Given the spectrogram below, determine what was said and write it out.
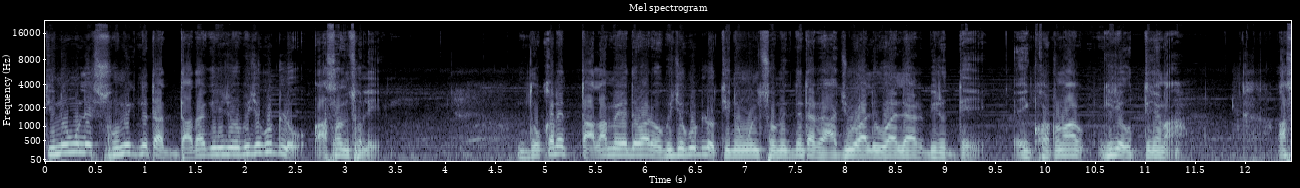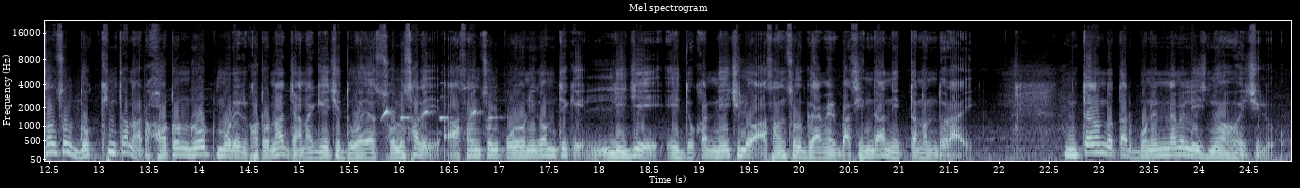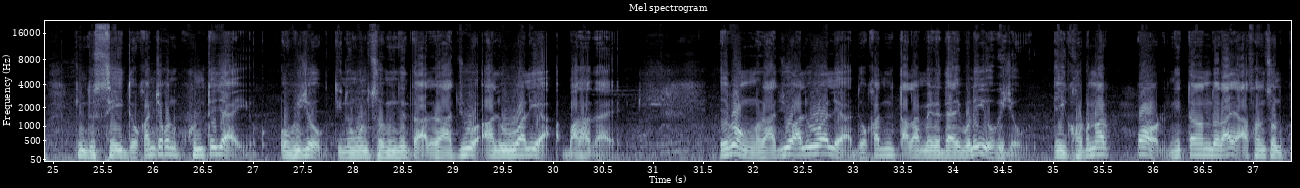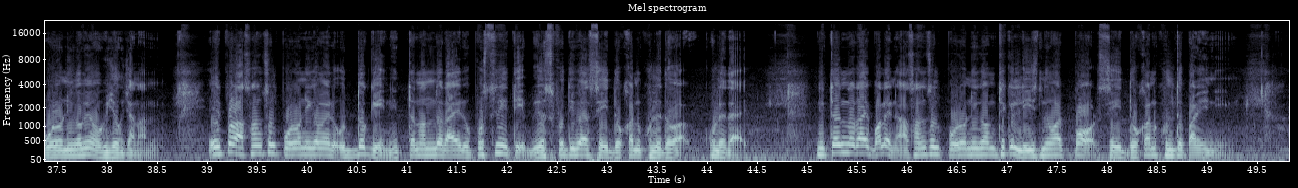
তৃণমূলের শ্রমিক নেতার দাদাগিরির অভিযোগ উঠল আসানসোলে। দোকানের তালা মেরে দেওয়ার অভিযোগ উঠল তৃণমূল শ্রমিক নেতা রাজু আলুওয়ালার বিরুদ্ধে। এই ঘটনা ঘিরে উত্তেজনা। আসানসোল দক্ষিণ থানার হটন রোড মোড়ের ঘটনা জানা গিয়েছে দু হাজার ষোলো সালে। আসানসোল পৌর নিগম থেকে লিজে এই দোকান নিয়েছিল আসানসোল গ্রামের বাসিন্দা নিত্যানন্দ রায়। নিত্যানন্দ তার বোনের নামে লিজ নেওয়া হয়েছিল। কিন্তু সেই দোকান যখন খুলতে যায়, অভিযোগ তৃণমূল শ্রমিক নেতা রাজু আলুওয়ালিয়া বাধা দেয় এবং রাজু আলুওয়ালিয়া দোকান তালা মেরে দেয় বলেই অভিযোগ। এই ঘটনার পর নিত্যানন্দ রায় আসানসোল পৌর নিগমে অভিযোগ জানান। এরপর আসানসোল পৌর নিগমের উদ্যোগে নিত্যানন্দ রায়ের উপস্থিতিতে বৃহস্পতিবার সেই দোকান খুলে দেওয়া, খুলে দেয়। নিত্যানন্দ রায় বলেন, আসানসোল পৌর নিগম থেকে লিজ নেওয়ার পর সেই দোকান খুলতে পারেনি।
